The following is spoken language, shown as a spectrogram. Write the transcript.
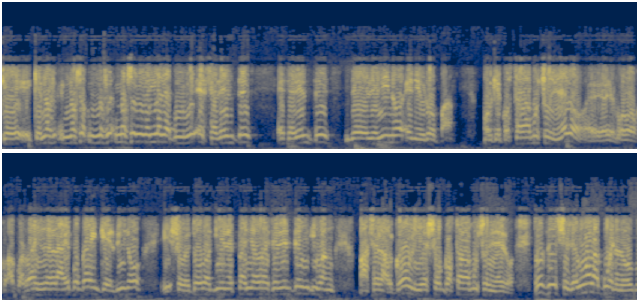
que, que no, no, se, no, no se debería de producir excedentes, excedentes de, de vino en Europa porque costaba mucho dinero. Eh, ¿Os acordáis de la época en que el vino, y sobre todo aquí en España, los excedentes iban para hacer alcohol y eso costaba mucho dinero? Entonces se llegó al acuerdo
